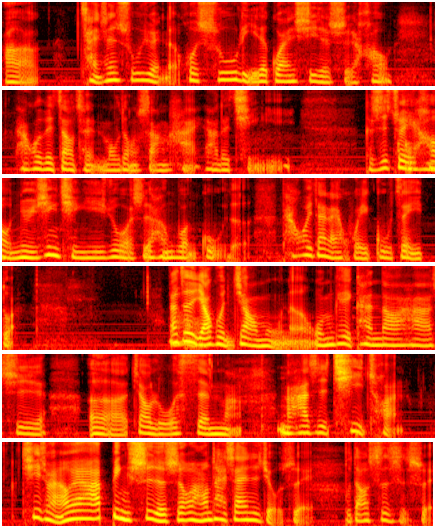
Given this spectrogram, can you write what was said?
呃产生疏远的或疏离的关系的时候，它会不会造成某种伤害他的情谊？可是最后，女性情谊如果是很稳固的，他会再来回顾这一段。那这哦摇滚教母呢？我们可以看到她是呃叫罗森嘛，那她是气喘，气喘，因为她病逝的时候好像才三十九岁，不到四十岁。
